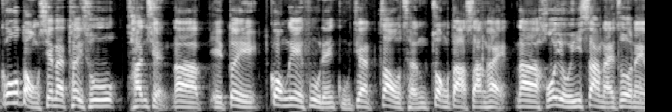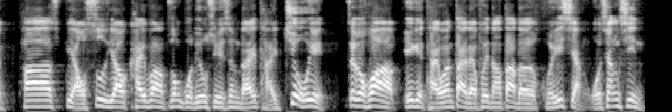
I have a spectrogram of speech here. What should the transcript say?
郭董现在退出参选，那也对工业妇联股价造成重大伤害。那侯友谊上来之后呢，他表示要开放中国留学生来台就业，这个话也给台湾带来非常大的回响。我相信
